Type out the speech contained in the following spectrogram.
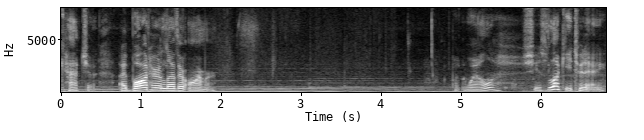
Katja. I bought her leather armor. But well, she's lucky today.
